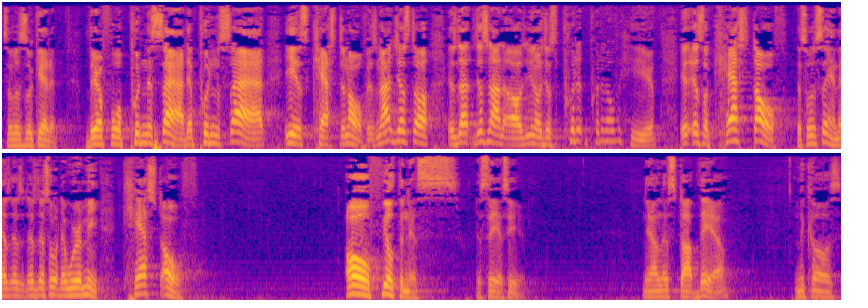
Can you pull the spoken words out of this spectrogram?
So let's look at it. Therefore, putting aside, that putting aside is casting off. It's not just a, it's not just not, a, you know, just put it, put it over here. It, it's a cast off. That's what it's saying. That's, that's, that's what that word means. Cast off. All filthiness, it says here. Now let's stop there because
